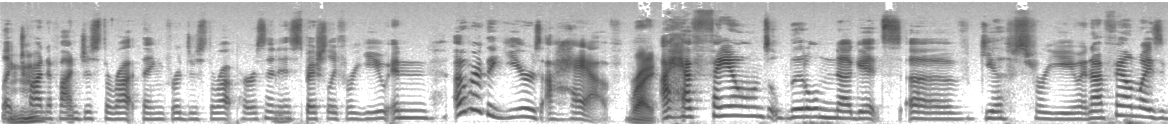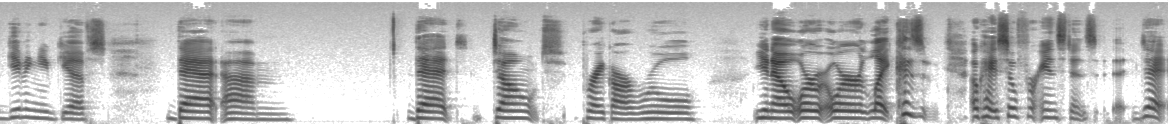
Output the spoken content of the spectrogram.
like Mhm. trying to find just the right thing for just the right person, especially for you. And over the years, I have. right. I have found little nuggets of gifts for you, and I've found ways of giving you gifts that um that don't break our rule, you know, or or like because okay, so for instance, da-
